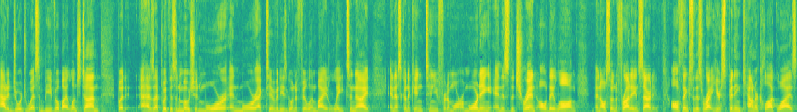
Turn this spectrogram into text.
out in George West and Beeville by lunchtime. But as I put this into motion, more and more activity is going to fill in by late tonight, and that's going to continue for tomorrow morning. And this is the trend all day long and also into Friday and Saturday. All thanks to this right here, spinning counterclockwise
